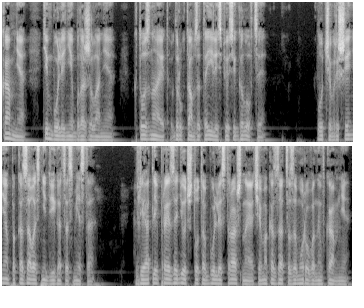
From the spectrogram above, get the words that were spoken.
камня тем более не было желания. Кто знает, вдруг там затаились песик-головцы. Лучшим решением показалось не двигаться с места. Вряд ли произойдет что-то более страшное, чем оказаться замурованным в камне.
